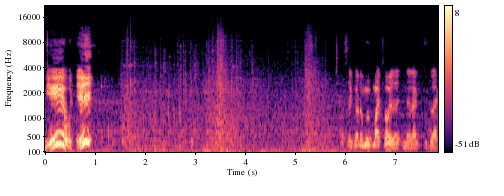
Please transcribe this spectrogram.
Yeah, we did it. I go to move my toilet, and then I could be like,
